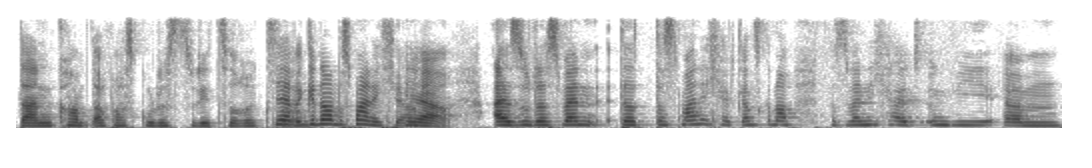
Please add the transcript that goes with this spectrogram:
dann kommt auch was Gutes zu dir zurück. So. Ja, genau das meine ich ja. Ja. Also, dass wenn, das, das meine ich halt ganz genau, dass wenn ich halt irgendwie ähm,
